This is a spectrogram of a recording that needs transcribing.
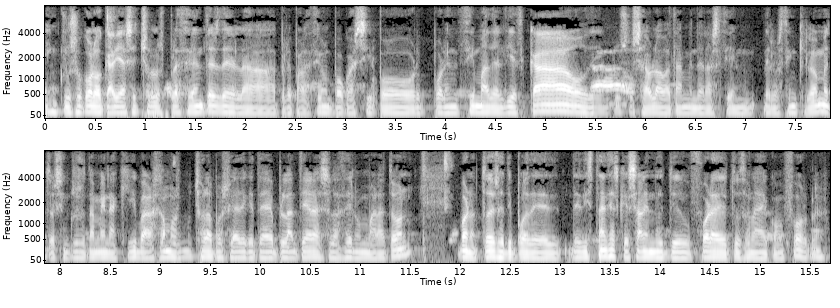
incluso con lo que habías hecho los precedentes de la preparación un poco así por, por encima del 10K o de incluso se hablaba también de, las 100, de los 100 kilómetros. Incluso también aquí barajamos mucho la posibilidad de que te plantearas el hacer un maratón. Bueno, todo ese tipo de, distancias que salen de fuera de tu zona de confort, claro.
